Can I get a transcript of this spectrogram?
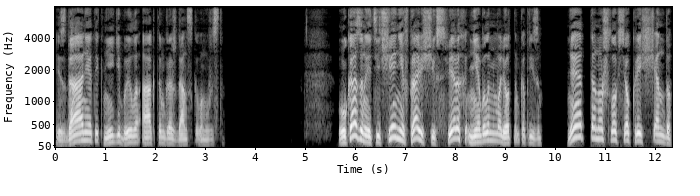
Издание этой книги было актом гражданского мужества. Указанное течение в правящих сферах не было мимолетным капризом. Нет, оно шло все крещендо,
